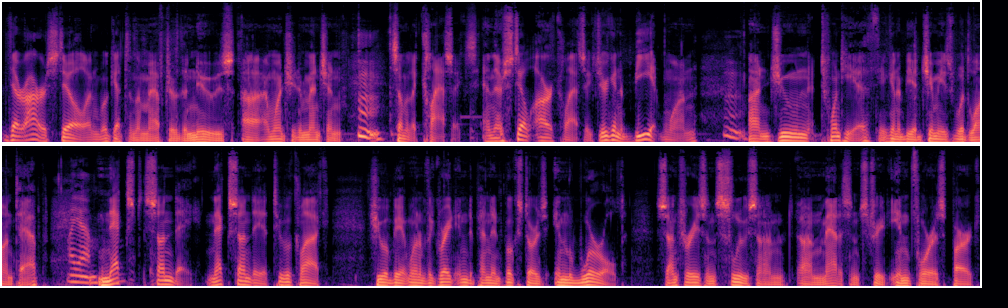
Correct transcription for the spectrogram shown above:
there are still, and we'll get to them after the news. Uh, I want you to mention Hmm. some of the classics, and there still are classics. You're going to be at one Hmm. on June 20th. You're going to be at Jimmy's Woodlawn Tap. I am. Next Sunday, next Sunday at 2 o'clock, she will be at one of the great independent bookstores in the world, Centuries and Sleuths on, on Madison Street in Forest Park.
